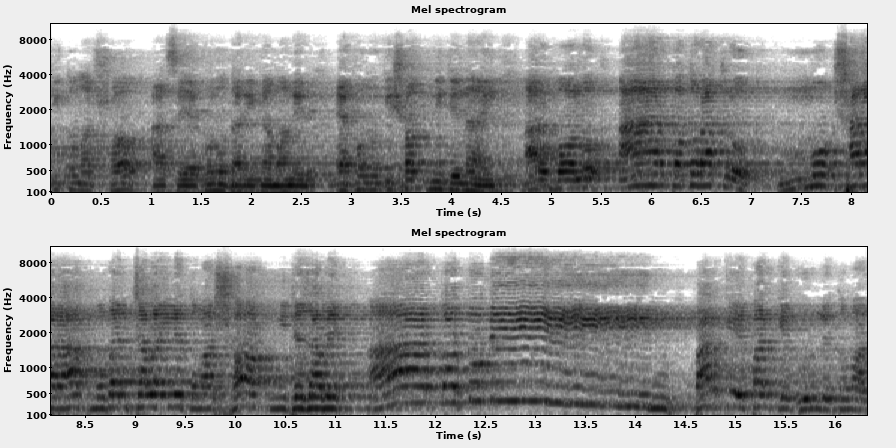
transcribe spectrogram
কি তোমার শখ আছে এখনও দাড়ি কামানের? এখনও কি শখ মিটে নাই? আর বলো, আর কত রাত্র? সারা রাত মোবাইল চালাইলে তোমার শখ মিটে যাবে। আর কতদিন? পার্কে পার্কে ঘুরলে তোমার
